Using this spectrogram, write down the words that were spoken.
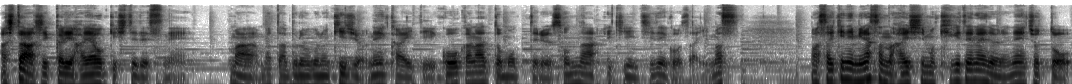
明日はしっかり早起きしてですね、まあ、またブログの記事をね、書いていこうかなと思ってる、そんな一日でございます。まあ、最近ね、皆さんの配信も聞けてないのでね、ちょっと、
